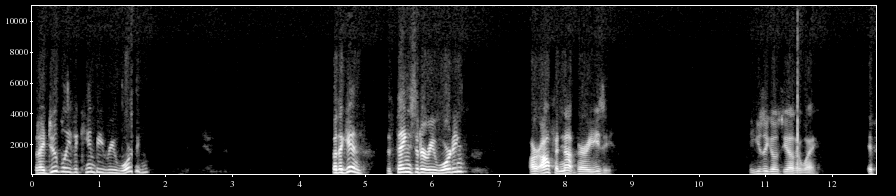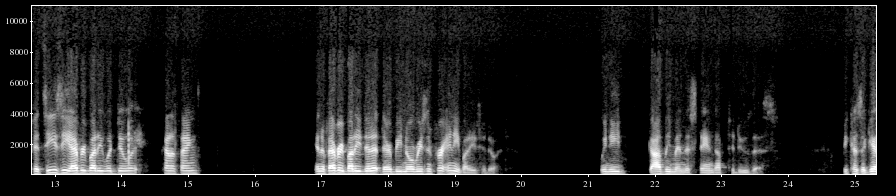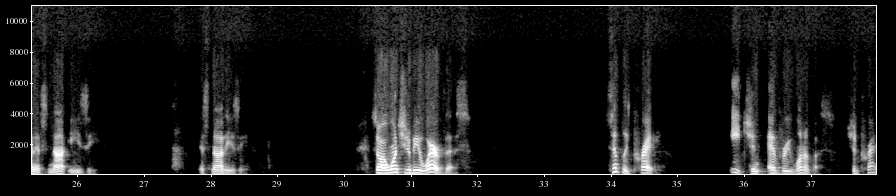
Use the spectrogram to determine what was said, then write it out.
But I do believe it can be rewarding. But again, the things that are rewarding are often not very easy. It usually goes the other way. If it's easy, everybody would do it, kind of thing. And if everybody did it, there'd be no reason for anybody to do it. We need godly men to stand up to do this. Because again, it's not easy. It's not easy. So I want you to be aware of this. Simply pray. Each and every one of us should pray.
